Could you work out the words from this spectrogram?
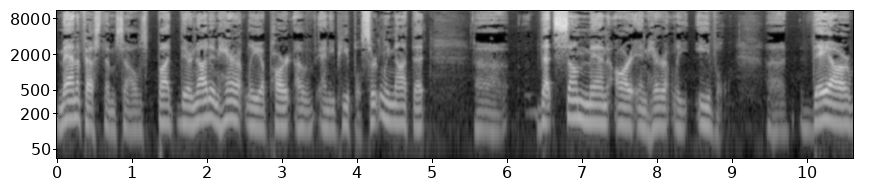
manifest themselves, but they're not inherently a part of any people. Certainly not that uh, that some men are inherently evil. Uh, they are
